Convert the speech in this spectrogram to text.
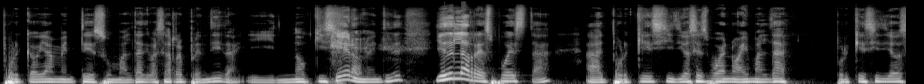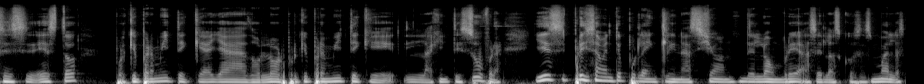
porque obviamente su maldad iba a ser reprendida y no quisieron, ¿me entiendes? Y esa es la respuesta al por qué si Dios es bueno hay maldad, por qué si Dios es esto, por qué permite que haya dolor, por qué permite que la gente sufra. Y es precisamente por la inclinación del hombre a hacer las cosas malas,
